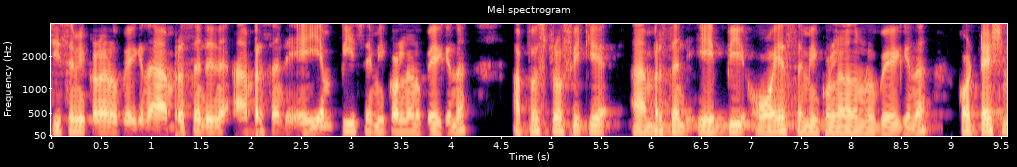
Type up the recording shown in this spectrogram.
T സെമിക്കോളാണ് ഉപയോഗിക്കുന്നത് ആംബ്രസെന്റിന് ആംബ്രസെന്റ് എ എം പി സെമിക്കോളാണ് ഉപയോഗിക്കുന്നത് അപ്പോസ്ട്രോഫിക്ക് ampersand A P O S സെമിക്കോളാണ് നമ്മൾ ഉപയോഗിക്കുന്നത് കൊട്ടേഷൻ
